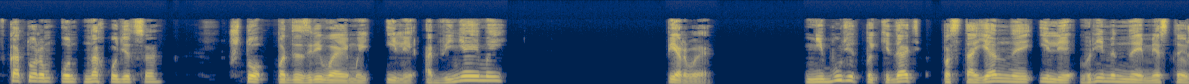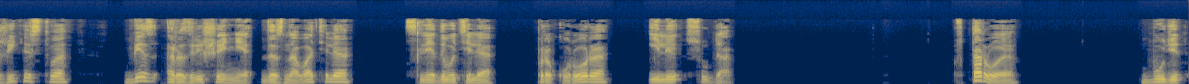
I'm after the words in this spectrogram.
в котором он находится, что подозреваемый или обвиняемый первое не будет покидать постоянное или временное место жительства без разрешения дознавателя, следователя, прокурора или суда. Второе. Будет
